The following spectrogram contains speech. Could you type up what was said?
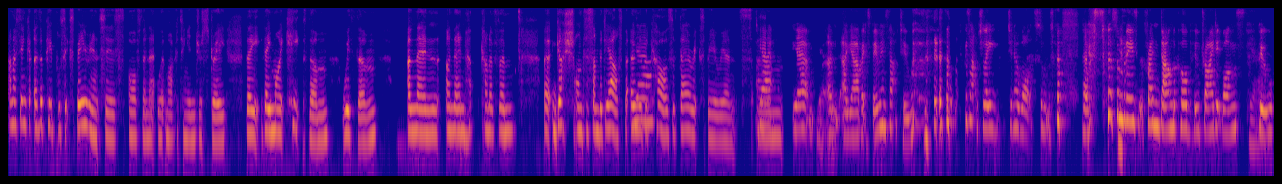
And I think other people's experiences of the network marketing industry, they they might keep them with them and then and then kind of um uh, gush onto somebody else, but only yeah. because of their experience. Yeah, um, yeah, yeah. And, uh, yeah, I've experienced that too. because actually, do you know what? Some uh, somebody's friend down the pub who tried it once, yeah. who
